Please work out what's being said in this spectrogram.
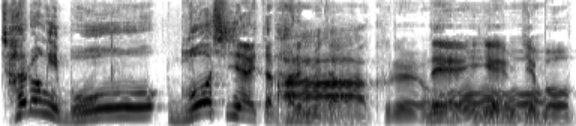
촬영이 뭐 무엇이냐에 따라 다릅니다. 아, 그래요? 네, 이게 어, 이제 어. 뭐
